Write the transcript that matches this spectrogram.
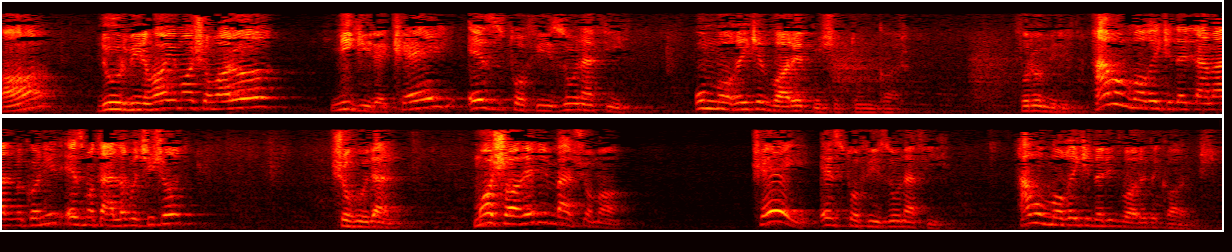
ها دوربین های ما شما رو می‌گیره. کی از تفیزون فی. اون موقعی که وارد میشید تو اون کار. فرو میرید. همون موقعی که دارید عمل می‌کنید از متعلق به چی شد؟ شهودن. ما شاهدیم بر شما. کی استفیزون فی. همون موقعی که دارید وارد کار میشید.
